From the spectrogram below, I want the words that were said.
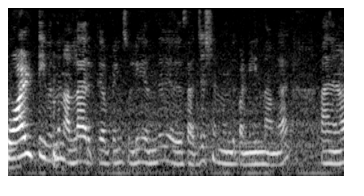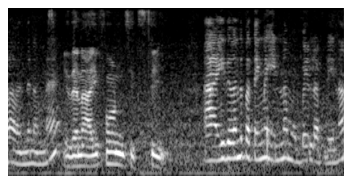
குவாலிட்டி வந்து நல்லா இருக்கு அப்படின்னு சொல்லி வந்து சஜஷன் வந்து பண்ணியிருந்தாங்க. அதனால வந்து நம்ம இது என்ன ஐபோன் சிக்ஸ்டி இது வந்து பாத்தீங்கன்னா என்ன மொபைல் அப்படின்னா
